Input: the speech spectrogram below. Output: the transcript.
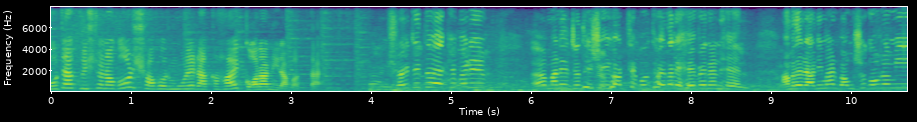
গোটা কৃষ্ণনগর শহর মুড়ে রাখা হয় কড়া নিরাপত্তায়। বিষয়টি তো একেবারে মানে যদি সেই অর্থে বলতে হয় তাহলে হেভেন অ্যান্ড হেল আমাদের রানিমার বংশ গৌরবী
